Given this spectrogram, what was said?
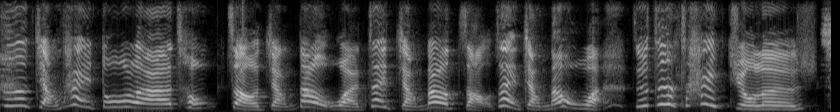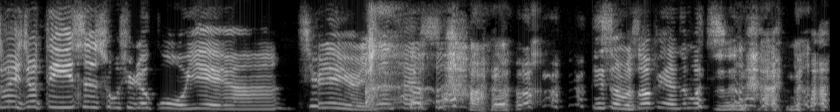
真的讲太多了啊，从早讲到晚，再讲到早，再讲到晚，就真的太久了，所以就第一次出去就过夜啊，训练员你真的太傻了，你什么时候变得这么直男呢？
